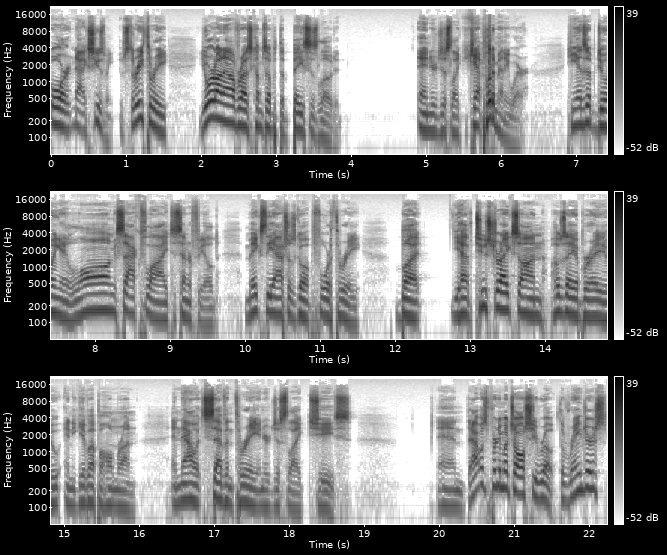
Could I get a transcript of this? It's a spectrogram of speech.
or no, excuse me, it was three three. Yordan Alvarez comes up with the bases loaded, and you're just like you can't put him anywhere. He ends up doing a long sac fly to center field, makes the Astros go up four three, but you have two strikes on Jose Abreu and you give up a home run, and now it's seven three, and you're just like, jeez. And that was pretty much all she wrote. The Rangers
